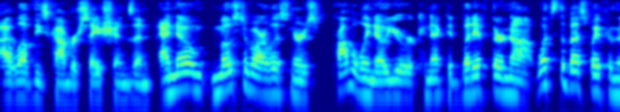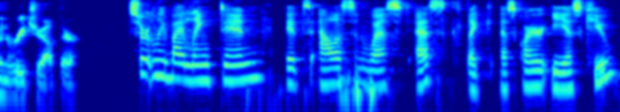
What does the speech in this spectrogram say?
I love these conversations. And I know most of our listeners probably know you are connected, but if they're not, what's the best way for them to reach you out there? Certainly by LinkedIn, it's Allison West Esque, like Esquire ESQ.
